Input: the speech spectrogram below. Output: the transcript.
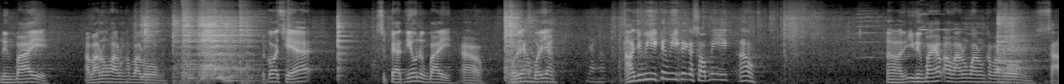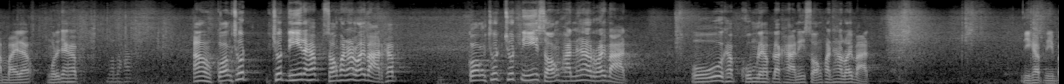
หนึ่งใบเอาวางลงควางลงครับวางลง แล้วก็แฉ18 นิ้วหนึ่งใบอ้าวหมดแล้วยังหมดแล้วยัง ยังครับเอายังมีอีกยังมีอีกในกระสอบมีอีกเอาอ่าอีกหนึ่งใบครับเอาวางลงวางลงครับวางลงสามใบแล้วหมดแล้วยังครับหมดแล้วครับเอากองชุดชุดนี้นะครับ 2,500 บาทครับ กองชุดชุดนี้ 2,500 บาทโอ้ครับคุ้มเลยครับราคานี้ 2,500 บาท นี่ครับนี่ใบ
